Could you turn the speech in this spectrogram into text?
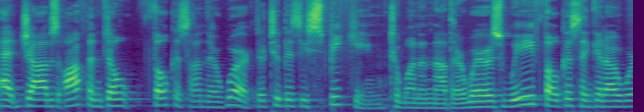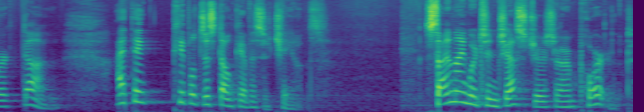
at jobs often don't focus on their work. They're too busy speaking to one another, whereas we focus and get our work done. I think people just don't give us a chance. Sign language and gestures are important.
